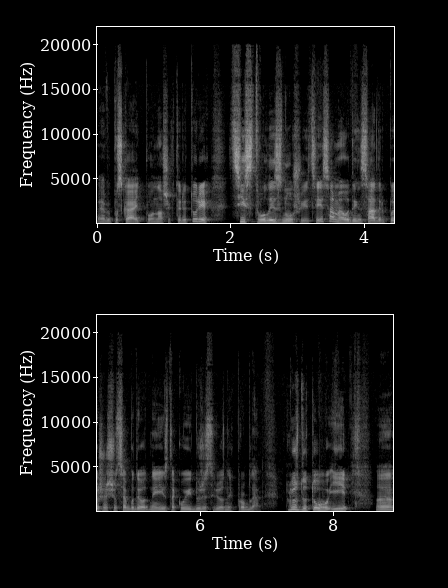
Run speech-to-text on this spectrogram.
е, випускають по наших територіях, ці стволи зношуються. І саме один інсайдер пише, що це буде однією із такої дуже серйозних проблем. Плюс до того і е,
